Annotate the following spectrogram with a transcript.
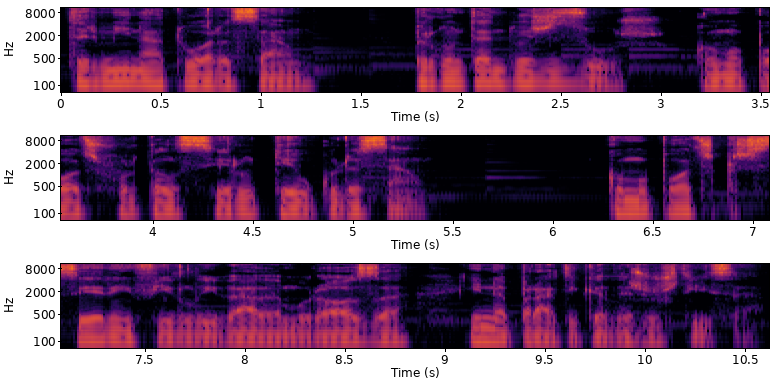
Termina a tua oração perguntando a Jesus como podes fortalecer o teu coração, como podes crescer em fidelidade amorosa e na prática da justiça.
